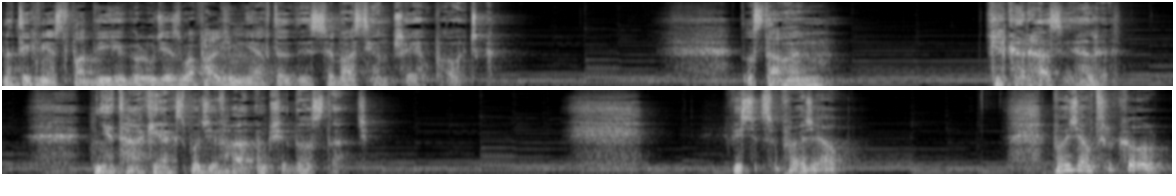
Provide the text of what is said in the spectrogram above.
Natychmiast wpadli jego ludzie, złapali mnie, a wtedy Sebastian przejął pałeczkę. Dostałem kilka razy, ale nie tak, jak spodziewałem się dostać. Wiecie, co powiedział? Powiedział tylko,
